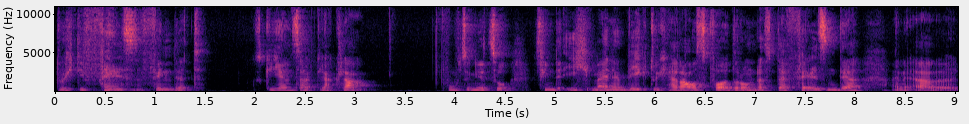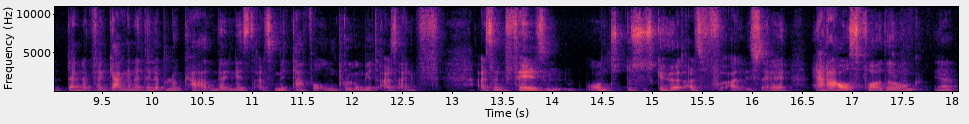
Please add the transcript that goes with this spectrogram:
durch die Felsen findet. Das Gehirn sagt, ja klar, funktioniert so. Finde ich meinen Weg durch Herausforderung, dass der Felsen, der eine, äh, deine Vergangenheit, deine Blockaden werden jetzt als Metapher umprogrammiert, als ein als ein Felsen und das ist, gehört als ist eine Herausforderung. Ja?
